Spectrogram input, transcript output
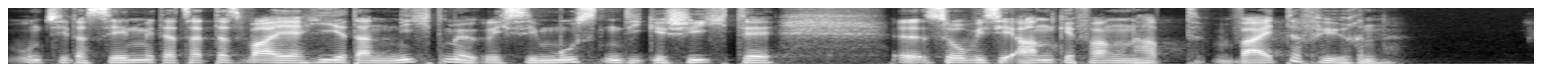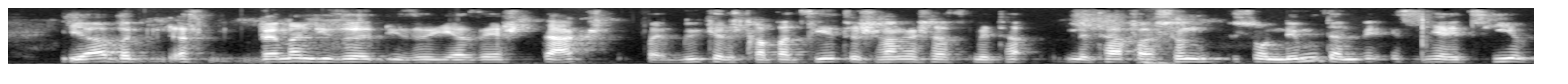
und sie das sehen mit der Zeit. Das war ja hier dann nicht möglich. Sie mussten die Geschichte, äh, so wie sie angefangen hat, weiterführen. Ja, aber das, wenn man diese, diese ja sehr stark bei Büchern strapazierte Schwangerschaftsmetapher schon, schon nimmt, dann ist es ja jetzt hier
